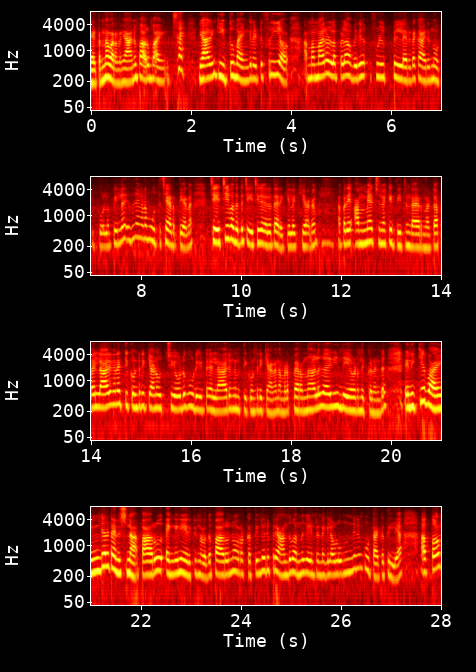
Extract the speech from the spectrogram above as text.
ഏട്ടൻ എന്നാ പറയണത്? ഞാനും പാറും ഭയങ്കര ഞാനും കീത്തും ഭയങ്കരമായിട്ട് ഫ്രീ ആവും അമ്മമാരുള്ളപ്പോൾ അവർ ഫുൾ പിള്ളേരുടെ കാര്യം നോക്കിക്കോളും. പിന്നെ ഇത് ഞങ്ങളുടെ മൂത്ത ചേട്ടത്തിയാണ്. ചേച്ചി വന്നിട്ട് ചേച്ചിയുടെ ഓരോ തിരക്കിലൊക്കെയാണ്. അപ്പോൾ അതേ അമ്മ അച്ഛനൊക്കെ എത്തിയിട്ടുണ്ടായിരുന്നു കേട്ടോ. അപ്പോൾ എല്ലാവരും ഇങ്ങനെ എത്തിക്കൊണ്ടിരിക്കുകയാണ്. ഉച്ചയോട് കൂടിയിട്ട് എല്ലാവരും ഇങ്ങനെ എത്തിക്കൊണ്ടിരിക്കുകയാണ്. നമ്മുടെ പിറന്നാളുകാരിയും ദേ അവിടെ നിൽക്കുന്നുണ്ട്. എനിക്ക് ഭയങ്കര ടെൻഷനാണ് പാറു എങ്ങനെയായിരിക്കും എന്നുള്ളത്. പാറുവിന് ഉറക്കത്തിന്റെ ഒരു പ്രാന്ത് വന്നു കഴിഞ്ഞിട്ടുണ്ടെങ്കിൽ അവൾ ഒന്നിനും കൂട്ടാക്കത്തില്ല. അപ്പം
